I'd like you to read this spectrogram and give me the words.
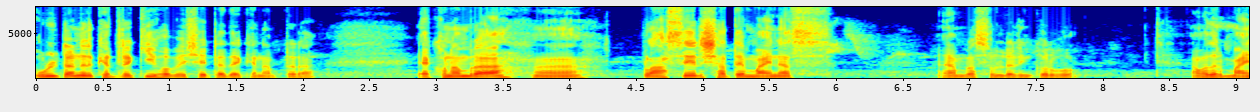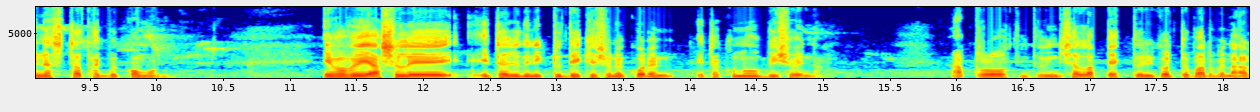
উল্টানোর ক্ষেত্রে কি হবে সেটা দেখেন আপনারা। এখন আমরা প্লাসের সাথে মাইনাস আমরা সোল্ডারিং করব। আমাদের মাইনাসটা থাকবে কমন। এভাবেই আসলে এটা যদি একটু দেখে শুনে করেন, এটা কোনো বিষয় না। আপনারাও কিন্তু ইনশাল্লাহ প্যাক তৈরি করতে পারবেন। আর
